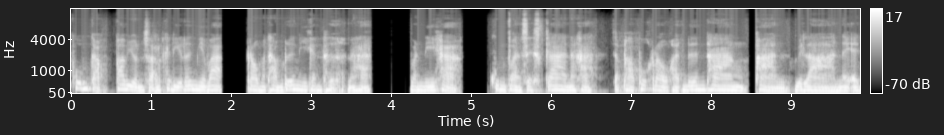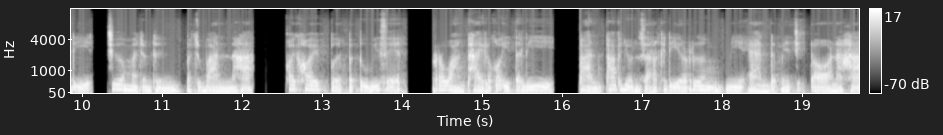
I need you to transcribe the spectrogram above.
ผู้กำกับภาพยนตร์สารคดีเรื่องนี้ว่า เรามาทำเรื่องนี้กันเถอะนะคะ วันนี้ค่ะ คุณฟรานเซสกานะคะ จะพาพวกเราค่ะเดินทางผ่านเวลาในอดีต เชื่อมมาจนถึงปัจจุบันนะคะ ค่อยๆ เปิดประตูวิเศษ ระหว่างไทยแล้วก็อิตาลี ผ่านภาพยนตร์สารคดีเรื่องมีแอนด์เดอะเมจิกดนะคะ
